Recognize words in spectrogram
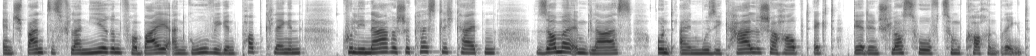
Entspanntes Flanieren vorbei an groovigen Popklängen, kulinarische Köstlichkeiten, Sommer im Glas und ein musikalischer Hauptakt, der den Schlosshof zum Kochen bringt.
